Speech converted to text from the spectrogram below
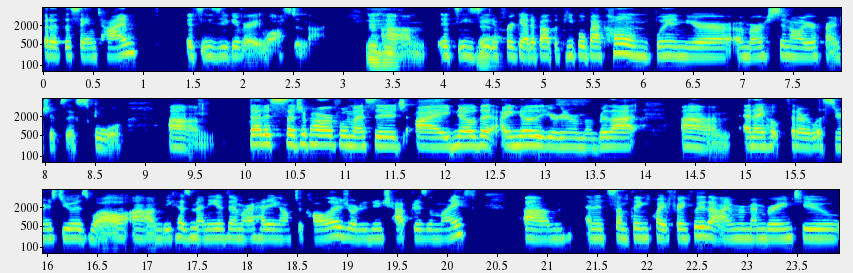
but at the same time it's easy to get very lost in that Mm-hmm. Um, it's easy yeah. to forget about the people back home when you're immersed in all your friendships at school. Um, that is such a powerful message. I know that I know that you're going to remember that. Um, and I hope that our listeners do as well, um, because many of them are heading off to college or to new chapters in life. Um, and it's something, quite frankly, that I'm remembering too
